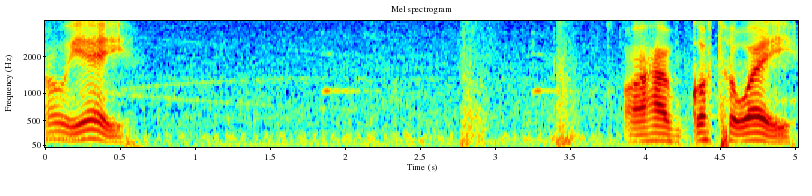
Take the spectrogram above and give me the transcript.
Oh, yay. I have got away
